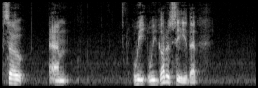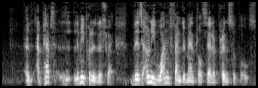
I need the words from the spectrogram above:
So, um, we we got to see that. Uh, uh, perhaps let me put it this way: there's only one fundamental set of principles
